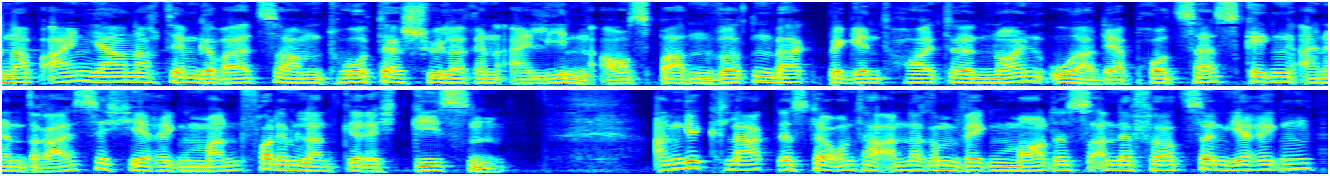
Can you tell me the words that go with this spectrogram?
Knapp ein Jahr nach dem gewaltsamen Tod der Schülerin Eileen aus Baden-Württemberg beginnt heute 9 Uhr der Prozess gegen einen 30-jährigen Mann vor dem Landgericht Gießen. Angeklagt ist er unter anderem wegen Mordes an der 14-Jährigen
